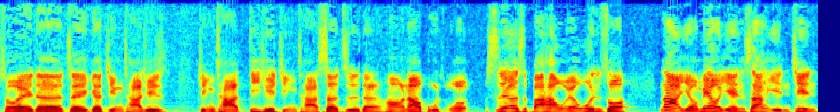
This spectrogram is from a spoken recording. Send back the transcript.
所谓的这个警察去警察地区警察设置的哈，然后补我四月二十八号我又问说。那有没有盐商引进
